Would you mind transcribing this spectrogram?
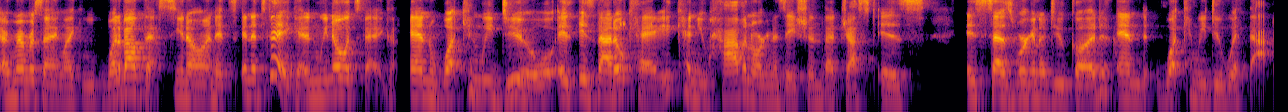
I, remember saying like what about this? You know and it's and it's vague and we know it's vague. And what can we do? Is, is that okay? Can you have an organization that just is is says we're going to do good and what can we do with that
